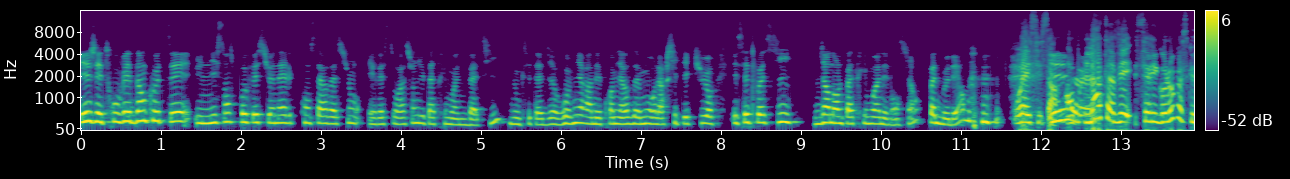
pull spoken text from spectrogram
Et j'ai trouvé d'un côté une licence professionnelle conservation et restauration du patrimoine bâti, donc c'est-à-dire revenir à mes premières amours, l'architecture, et cette fois-ci bien dans le patrimoine et l'ancien, pas de moderne. Ouais, c'est ça. Euh, là, avais... c'est rigolo parce que,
